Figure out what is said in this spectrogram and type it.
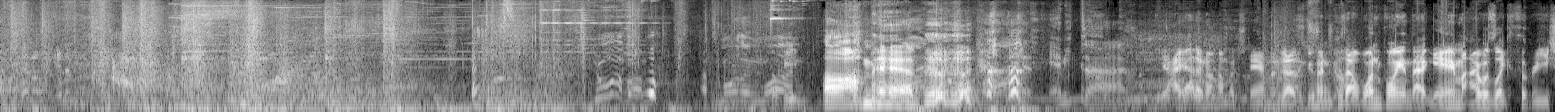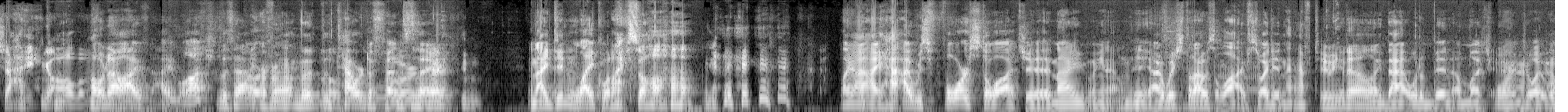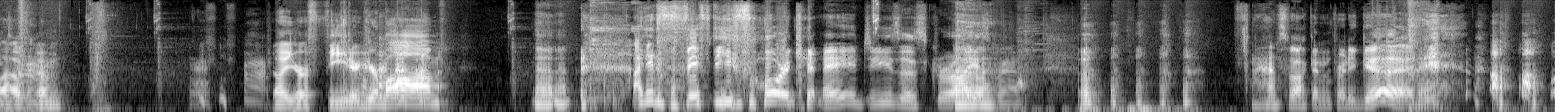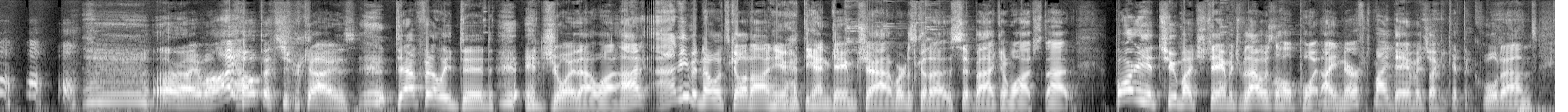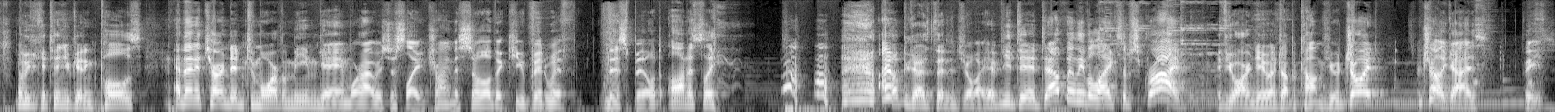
Two of them. That's more than one. Oh man. Anytime. Yeah, I gotta know how much damage I was doing because at one point in that game, I was like three shotting all of them. oh no, I I watched the tower, man. The, the Oh, tower defense Lord, there, man. and I didn't like what I saw. like I I, ha- I was forced to watch it, and I you know I wish that I was alive so I didn't have to. You know, like that would have been a much more Yeah, enjoyable that's outcome. Charlie, you're a feeder. Your mom. I did 54k. Jesus Christ, man. That's fucking pretty good. All right. Well, I hope that you guys definitely did enjoy that one. I, I don't even know what's going on here at the end game chat. We're just gonna sit back and watch that. Barty did too much damage, but that was the whole point. I nerfed my damage so I could get the cooldowns and we could continue getting pulls. And then it turned into more of a meme game where I was just like trying to solo the Cupid with this build. Honestly. I hope you guys did enjoy. If you did, definitely leave a like, subscribe if you are new, and drop a comment if you enjoyed. It's been Trelli, guys. Peace.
